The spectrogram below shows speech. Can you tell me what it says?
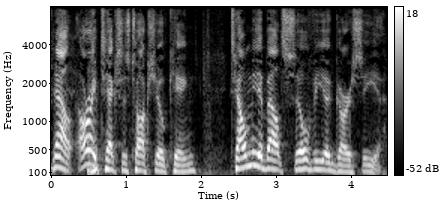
Now, all right, Texas talk show king, tell me about Sylvia Garcia.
